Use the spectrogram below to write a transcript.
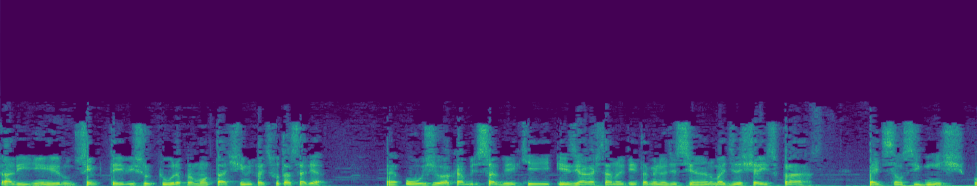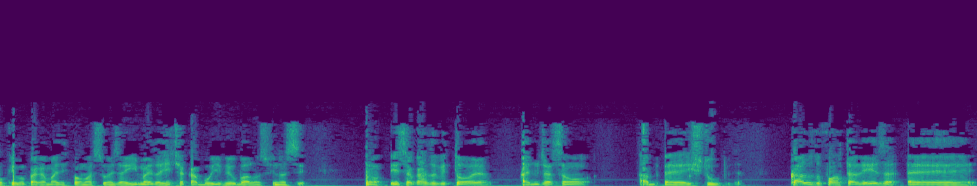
ali dinheiro, sempre teve estrutura para montar time para disputar a Série A. É, hoje eu acabo de saber que eles já gastaram 80 milhões esse ano, mas deixa isso para edição seguinte, porque eu vou pegar mais informações aí, mas a gente acabou de ver o balanço financeiro. Pronto, esse é o caso do Vitória, administração é, estúpida. O caso do Fortaleza, é,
